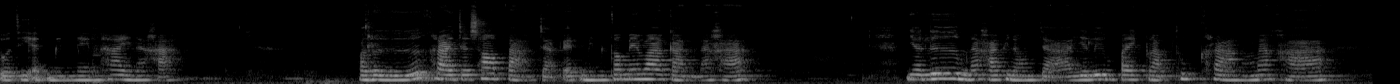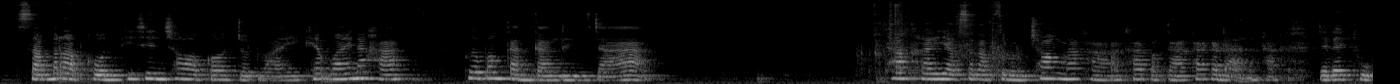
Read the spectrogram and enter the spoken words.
ตัวที่แอดมินเน้นให้นะคะ หรือใครจะชอบต่างจากแอดมินก็ไม่ว่ากันนะคะ อย่าลืมนะคะพี่น้องจ๋าอย่าลืมไปกลับทุกครั้งนะคะสำหรับคนที่ชื่นชอบก็จดไว้แคปไว้นะคะ เพื่อป้องกันการลืมจ้า ถ้าใครอยากสนับสนุนช่องนะคะ ค่าปากกาค่ากระดาษนะคะ จะได้ถูก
